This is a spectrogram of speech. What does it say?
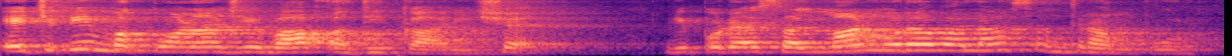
એચડી મકવાણા જેવા અધિકારી છે. રિપોર્ટર સલમાન મોરાવાલા, સંતરામપુર.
